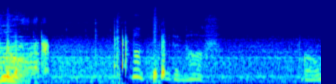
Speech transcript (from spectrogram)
Good. Not good enough, bro.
